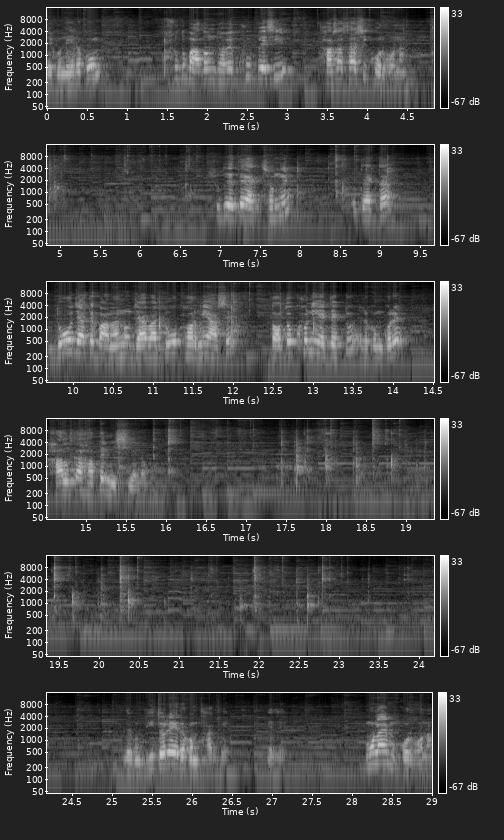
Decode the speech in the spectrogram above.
দেখুন, এরকম শুধু বাদন হবে, খুব বেশি ঠাসাঠাসি করব না। শুধু এতে একসঙ্গে এটা একটা ডো যাতে বানানো যায় বা ডো ফর্মে আসে, ততক্ষণই এটা একটু এরকম করে হালকা হাতে মিশিয়ে নেব। দেখুন, ভিতরে এরকম থাকবে। এই যে, মোলায়েম করব না।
